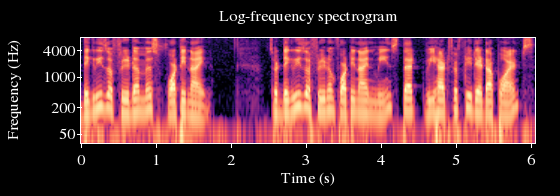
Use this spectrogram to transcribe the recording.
degrees of freedom is 49 so degrees of freedom 49 means that we had 50 data points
